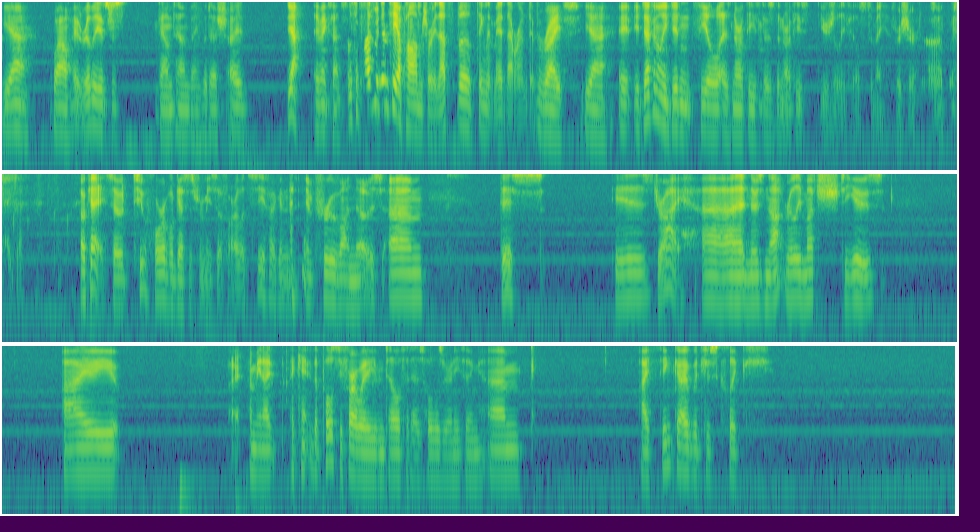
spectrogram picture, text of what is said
yeah. Wow, it really is just downtown Bangladesh. I, yeah, it makes sense. I'm surprised we didn't see a palm tree. That's the thing that made that round different. Right. Yeah. It, it definitely didn't feel as northeast as the northeast usually feels to me, for sure. So. Uh, yeah, exactly. Okay, so two horrible guesses from me so far. Let's see if I can improve on those. Um, this is dry, uh, and there's not really much to use. I, I, I mean, I, I can't. The pole's too far away to even tell if it has holes or anything. Um, I think I would just click.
